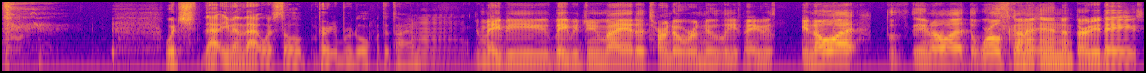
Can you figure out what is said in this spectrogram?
Which that even that was still pretty brutal at the time. Mm, maybe maybe Jun Maeda turned over a new leaf. Maybe you know what? You know what? The world's gonna end in 30 days.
